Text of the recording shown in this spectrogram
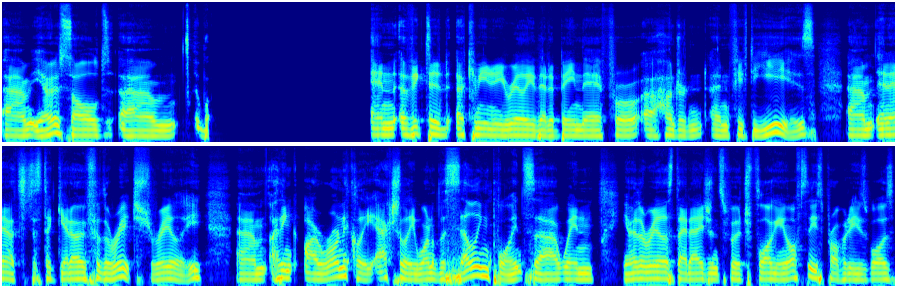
um, you know, sold um, and evicted a community really that had been there for 150 years. Um, and now it's just a ghetto for the rich, really. Um, I think, ironically, actually, one of the selling points uh, when you know the real estate agents were flogging off these properties was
